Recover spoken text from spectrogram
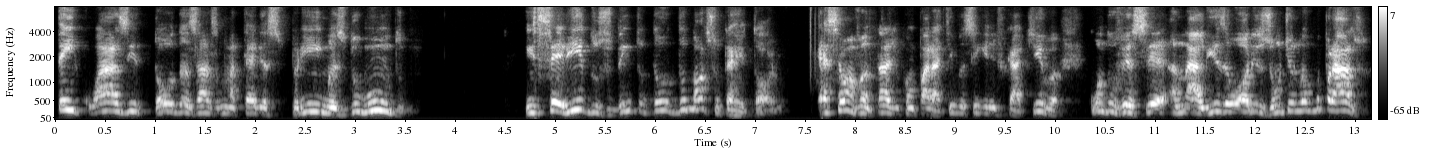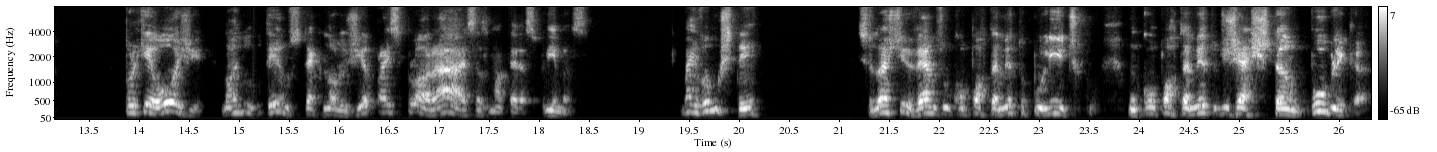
tem quase todas as matérias-primas do mundo inseridos dentro do, do, nosso território. Essa é uma vantagem comparativa significativa quando você analisa o horizonte de longo prazo. Porque hoje nós não temos tecnologia para explorar essas matérias-primas. Mas vamos ter. Se nós tivermos um comportamento político, um comportamento de gestão pública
